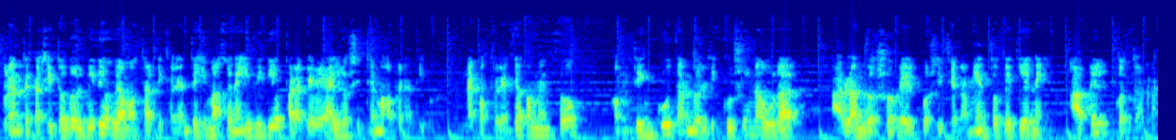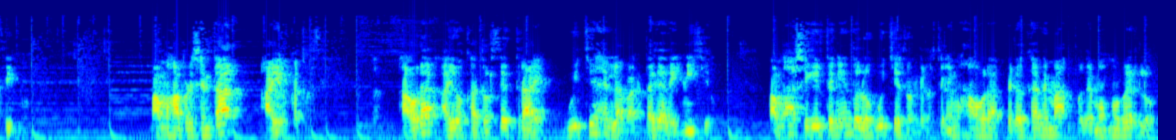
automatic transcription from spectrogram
Durante casi todo el vídeo os voy a mostrar diferentes imágenes y vídeos para que veáis los sistemas operativos. La conferencia comenzó con Tim Cook dando el discurso inaugural hablando sobre el posicionamiento que tiene Apple contra el racismo. Vamos a presentar iOS 14. Ahora iOS 14 trae widgets en la pantalla de inicio, Vamos a seguir teniendo los widgets donde los tenemos ahora, pero es que además podemos moverlo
